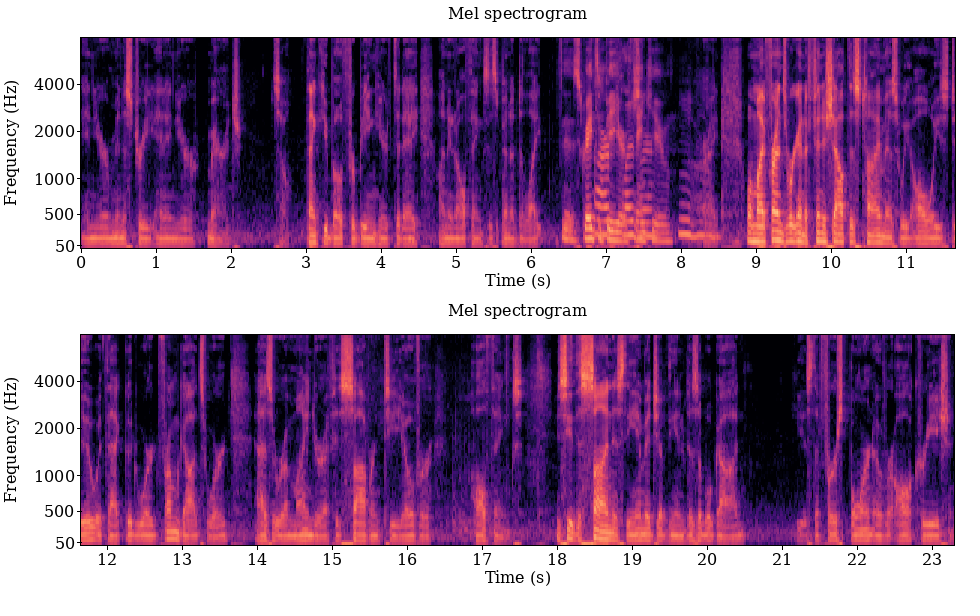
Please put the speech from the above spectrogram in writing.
in your ministry and in your marriage. So thank you both for being here today on In All Things. It's been a delight. It's great to Our be here. Thank pleasure. you. Mm-hmm. All right. Well, my friends, we're going to finish out this time as we always do with that good word from God's word as a reminder of his sovereignty over all things. You see, the Son is the image of the invisible God, he is the firstborn over all creation.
